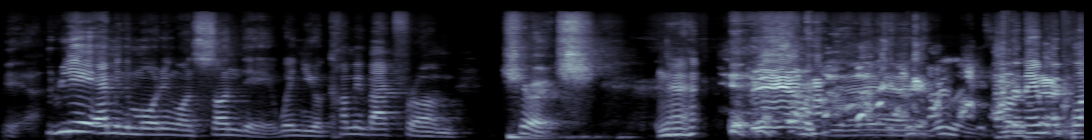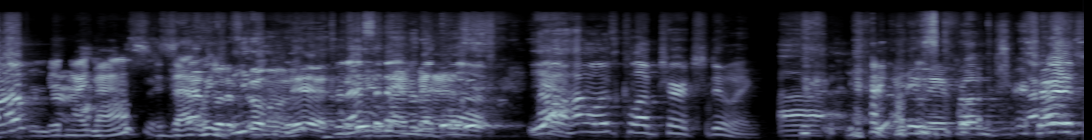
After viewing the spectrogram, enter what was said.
Yeah, 3 a.m. in the morning on Sunday when you're coming back from church yeah, yeah, really. Is that the name of the club? Midnight Mass? Is that that's what, you called? Yeah. So that's the name of the club. Yeah. How, how is Club Church doing? Uh, anyway, from service,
